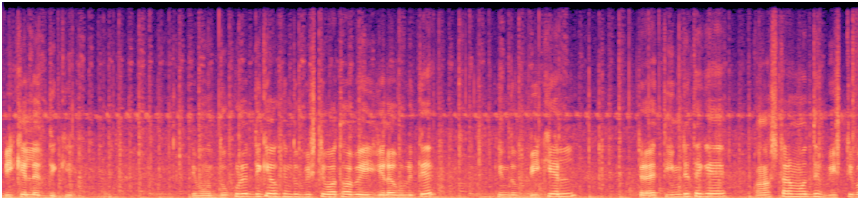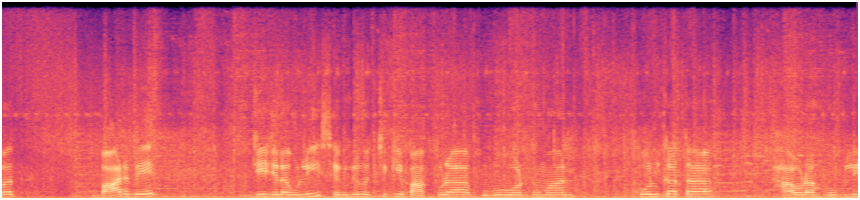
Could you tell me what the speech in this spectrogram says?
বিকেলের দিকে। এবং দুপুরের দিকেও কিন্তু বৃষ্টিপাত হবে এই জেলাগুলিতে। কিন্তু বিকেল প্রায় তিনটে থেকে পাঁচটার মধ্যে বৃষ্টিপাত বাড়বে যে জেলাগুলি, সেগুলি হচ্ছে কি বাঁকুড়া, পূর্ব বর্ধমান, কলকাতা হাওড়া, হুগলি,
